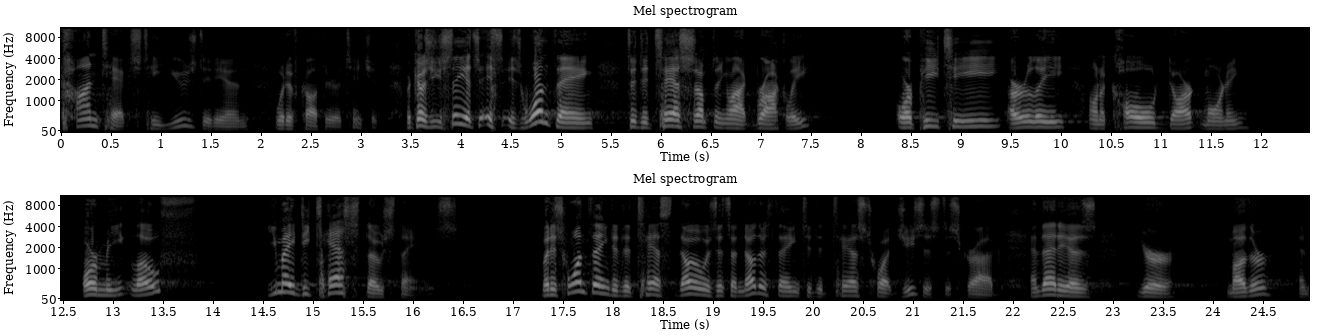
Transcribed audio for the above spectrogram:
context he used it in would have caught their attention. Because you see, it's, it's, it's one thing to detest something like broccoli or PT early on a cold, dark morning or meatloaf you may detest those things. But it's one thing to detest those, it's another thing to detest what Jesus described, and that is your mother and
